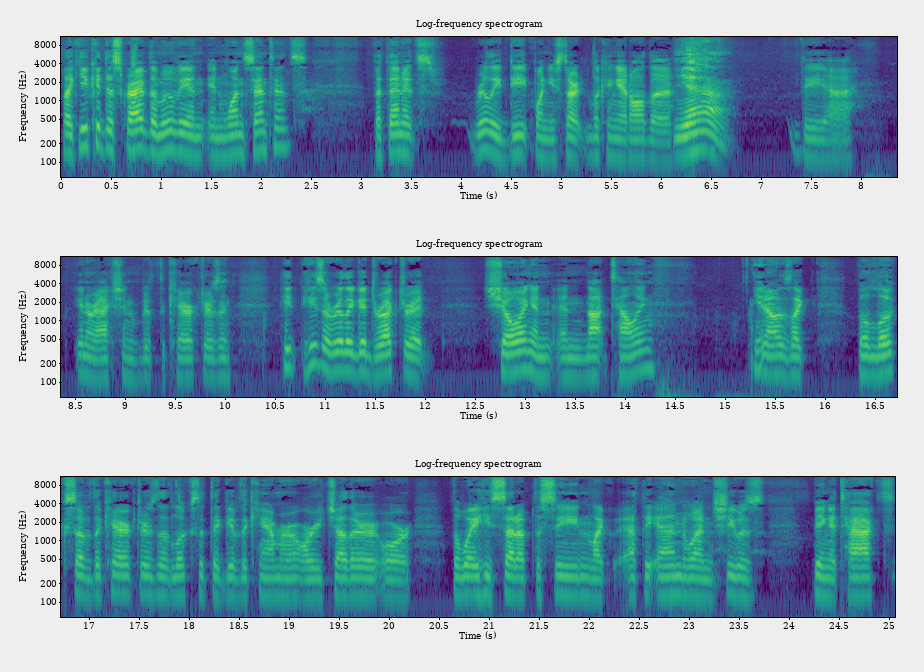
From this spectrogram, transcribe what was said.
like you could describe the movie in, in one sentence, but then it's really deep when you start looking at all the yeah the uh, interaction with the characters, and he he's a really good director at showing and, and not telling. You know, it's like the looks of the characters, the looks that they give the camera or each other, or the way he set up the scene. Like at the end when she was being attacked,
